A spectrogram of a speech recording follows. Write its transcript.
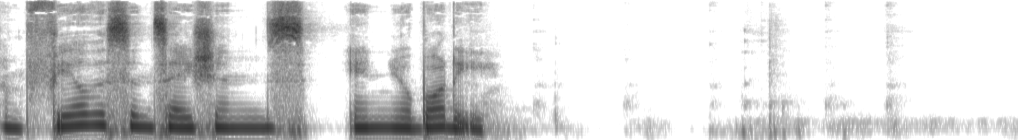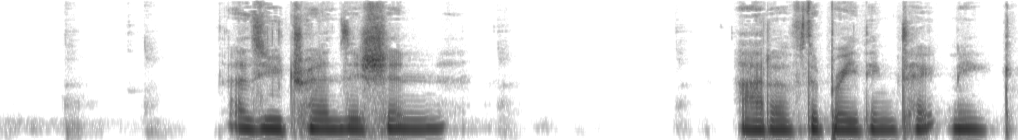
And feel the sensations in your body. As you transition out of the breathing technique.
